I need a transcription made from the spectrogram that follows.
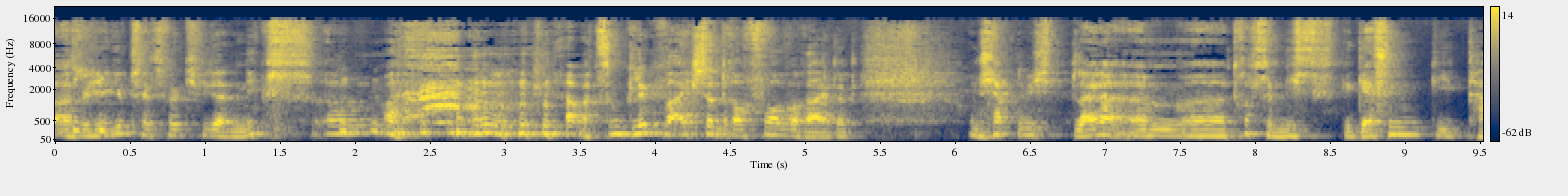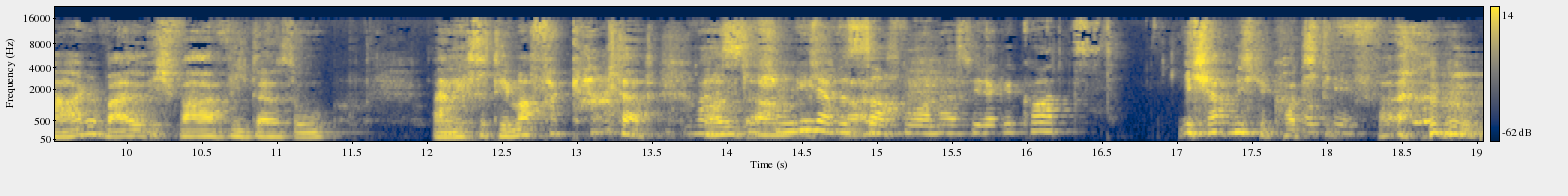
also hier gibt's jetzt wirklich wieder nichts. Ähm, aber zum Glück war ich schon darauf vorbereitet. Und ich habe nämlich leider ähm, äh, trotzdem nichts gegessen die Tage, weil ich war wieder so mein nächstes Thema verkatert. Warst und, du schon ähm, wieder besoffen und hast wieder gekotzt? Ich habe nicht gekotzt. Okay.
